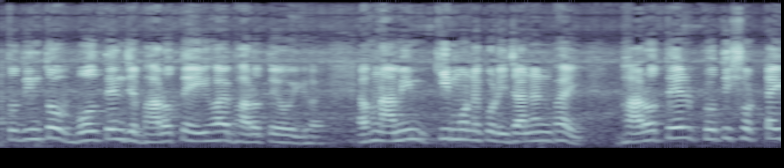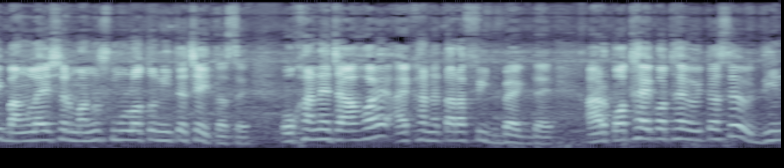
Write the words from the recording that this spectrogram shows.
এতদিন তো বলতেন যে ভারতে এই হয়, ভারতে ওই হয়। এখন আমি কি মনে করি জানেন ভাই, ভারতের প্রতিশোধটাই বাংলাদেশের মানুষ মূলত নিতে চাইতেছে। ওখানে যা হয়, এখানে তারা ফিডব্যাক দেয়। আর কথায় কথায় হইতাছে দিন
